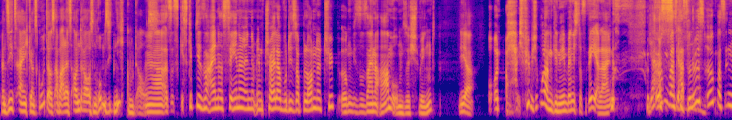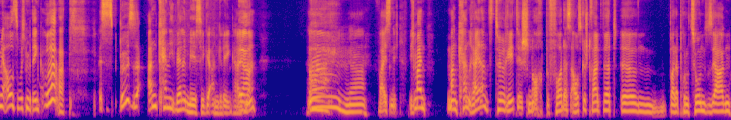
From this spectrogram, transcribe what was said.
dann sieht es eigentlich ganz gut aus, aber alles andere außenrum sieht nicht gut aus. Ja, also es, es gibt diese eine Szene in, im Trailer, wo dieser blonde Typ irgendwie so seine Arme um sich schwingt. Ja. Und oh, ich fühle mich unangenehm, wenn ich das sehe alleine. Ja, es irgendwas, das löst irgendwas in mir aus, wo ich mir denke, uah. Es ist böse, Uncanny Valley-mäßige Angelegenheit, Ja. ne? Ähm, ja, weiß nicht. Ich meine, man kann rein theoretisch noch, bevor das ausgestrahlt wird, ähm, bei der Produktion sagen,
